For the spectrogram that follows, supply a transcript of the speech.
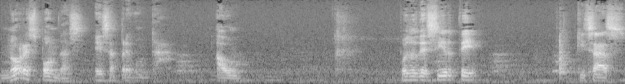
No respondas esa pregunta aún puedo decirte, quizás,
